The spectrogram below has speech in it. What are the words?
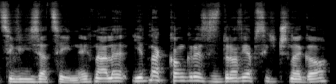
cywilizacyjnych, no ale jednak Kongres Zdrowia Psychicznego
